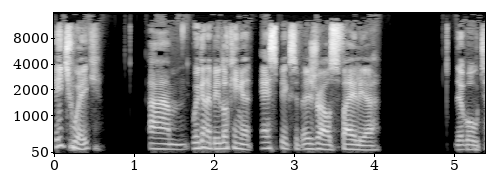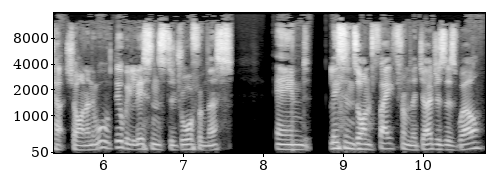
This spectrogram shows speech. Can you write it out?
Each week, um, we're going to be looking at aspects of Israel's failure that we'll touch on, and we'll, there'll be lessons to draw from this, and lessons on faith from the judges as well.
